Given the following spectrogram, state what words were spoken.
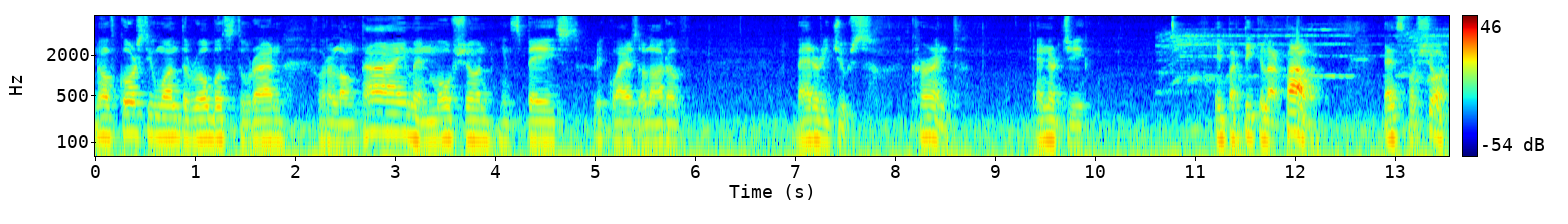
Now, of course, you want the robots to run for a long time, and motion in space requires a lot of battery juice, current, energy, in particular power. That's for sure.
